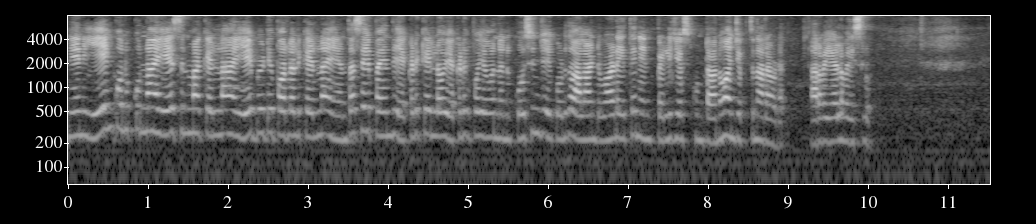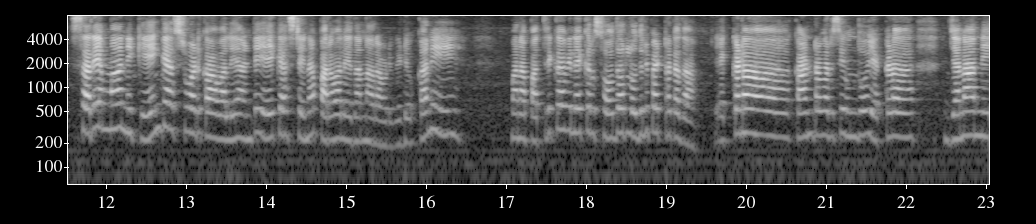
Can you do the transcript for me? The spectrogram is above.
నేను ఏం కొనుక్కున్నా ఏ సినిమాకి వెళ్ళినా ఏ బ్యూటీ పార్లర్కి వెళ్ళినా ఎంతసేపు అయింది ఎక్కడికి వెళ్ళావు ఎక్కడికి పోయావు నన్ను క్వశ్చన్ చేయకూడదు. అలాంటి వాడైతే నేను పెళ్ళి చేసుకుంటాను అని చెప్తున్నారు ఆవిడ అరవై ఏళ్ళ వయసులో. సరే అమ్మా నీకు ఏం క్యాస్ట్ వాడు కావాలి? అంటే ఏ క్యాస్ట్ అయినా పర్వాలేదన్నారు ఆవిడ వీడియో. కానీ మన పత్రికా విలేకరు సోదరులు వదిలిపెట్టరు కదా. ఎక్కడ కాంట్రవర్సీ ఉందో ఎక్కడ జనాన్ని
